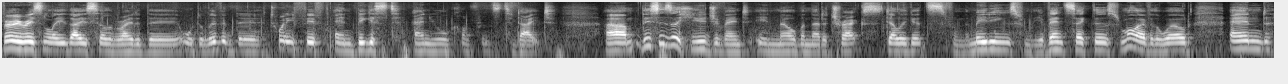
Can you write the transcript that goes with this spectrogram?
Very recently, they celebrated their or delivered their 25th and biggest annual conference to date. Um, this is a huge event in Melbourne that attracts delegates from the meetings, from the event sectors, from all over the world, and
